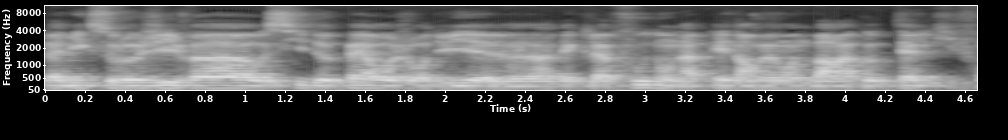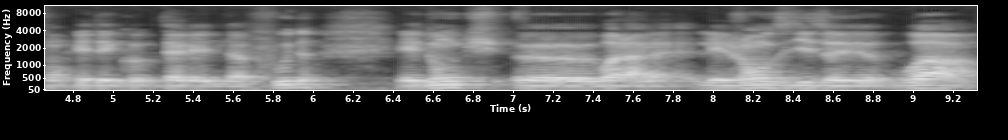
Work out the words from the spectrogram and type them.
la mixologie va aussi de pair aujourd'hui euh, avec la food. On a énormément de bars à cocktails qui font et des cocktails et de la food. Et donc euh, voilà, les gens se disent waouh,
